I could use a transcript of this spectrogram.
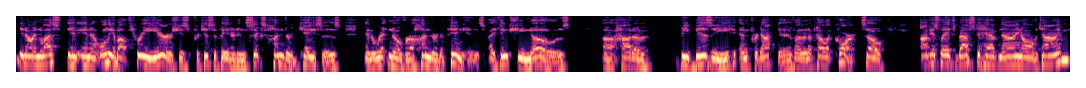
you know, in less in, in only about three years, she's participated in 600 cases and written over 100 opinions. I think she knows uh, how to be busy and productive on an appellate court. So obviously, it's best to have nine all the time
